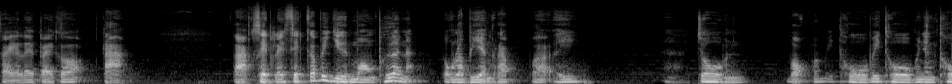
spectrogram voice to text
ใส่อะไรไปก็ตาก ตากเสร็จอะไรเสร็จก็ไปยืนมองเพื่อนอะตรงระเบียงครับ ว่าเฮ้ยโจมันบอกว่าไม่โทรไม่โทรมันยังโทร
